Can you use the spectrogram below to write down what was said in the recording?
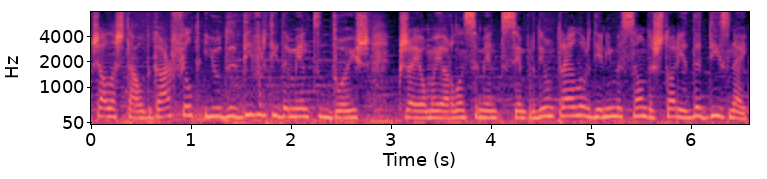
Já lá está o de Garfield e o de Divertidamente 2, que já é o maior lançamento de sempre de um trailer de animação da história da Disney.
